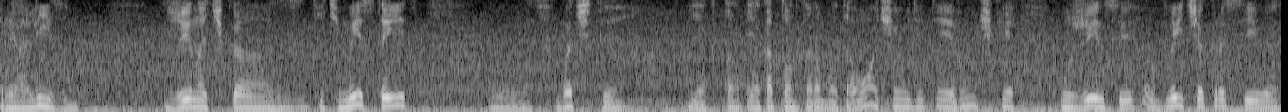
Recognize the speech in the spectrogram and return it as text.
реалізм. Жіночка з дітьми стоїть. От. Бачите, Як яка тонка робота. Очі у дітей, ручки, у жінці, обличчя красиве,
